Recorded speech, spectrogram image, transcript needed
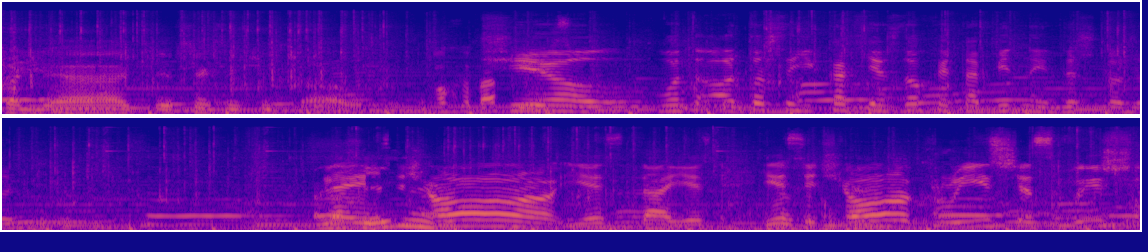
Блять, я всех бабки есть. Чел, вот а то, что как я сдох, это обидно, и даже тоже. А Бля, если есть чё, есть, да, есть. Если чё, круиз сейчас вышел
